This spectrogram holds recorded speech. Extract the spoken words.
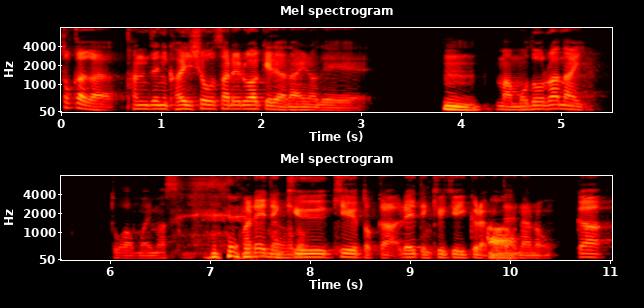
とかが完全に解消されるわけではないので、うん。まあ、戻らないとは思いますね。まあ、なるほど0.99とか0.99いくらみたいなのが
